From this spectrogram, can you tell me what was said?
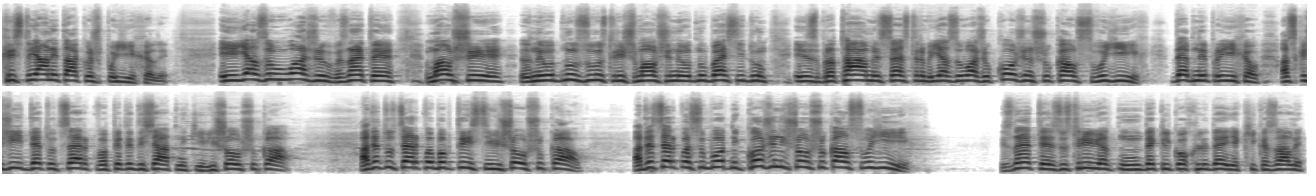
Християни також поїхали. І я зауважив, ви знаєте, мавши не одну зустріч, мавши не одну бесіду із братами, сестрами, я зауважив, кожен шукав своїх, де б не приїхав. А скажіть, де тут церква п'ятидесятників? Ішов, шукав. А де тут церква баптистів? Ішов, шукав. А де церква суботник? Кожен ішов, шукав своїх. І знаєте, зустрів я декількох людей, які казали:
